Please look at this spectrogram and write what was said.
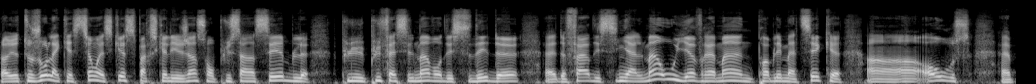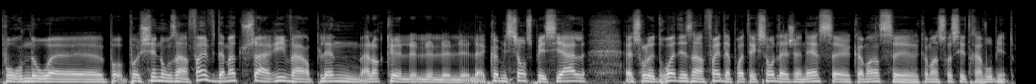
Alors, il y a toujours la question est-ce que c'est parce que les gens sont plus sensibles, plus, plus facilement vont décider de, euh, de faire des signalements ou il y a vraiment une problématique en, hausse euh, pour nos, euh, chez nos enfants? Évidemment, tout ça arrive en pleine, alors que la commission spéciale sur le droit des enfants et de la protection de la jeunesse commence, commencera ses travaux bientôt.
